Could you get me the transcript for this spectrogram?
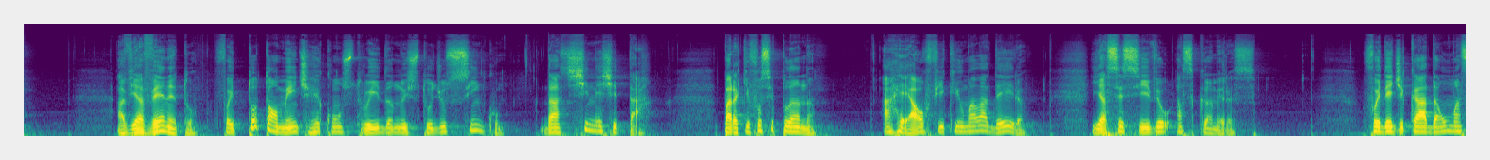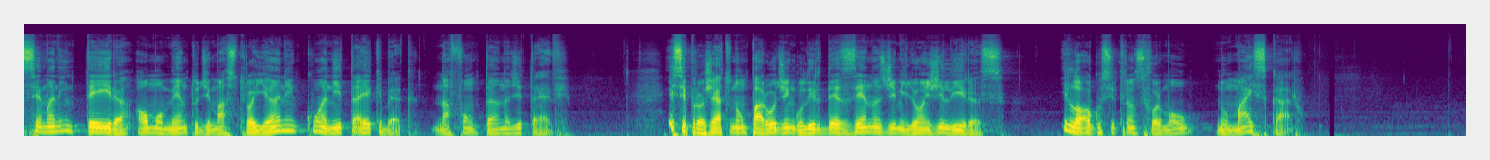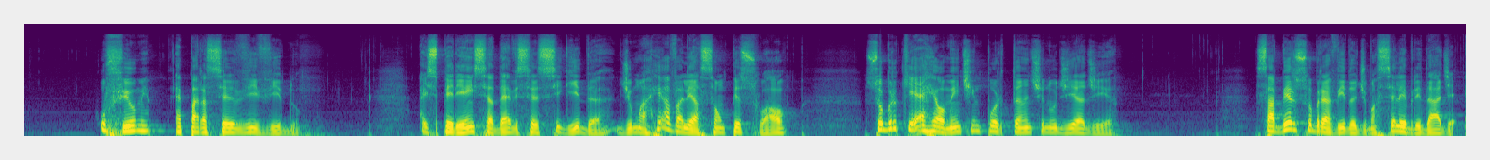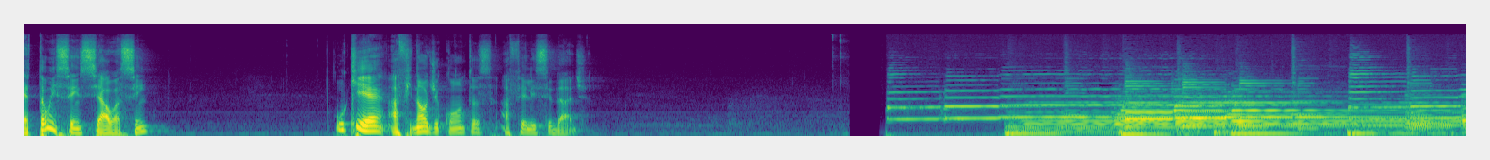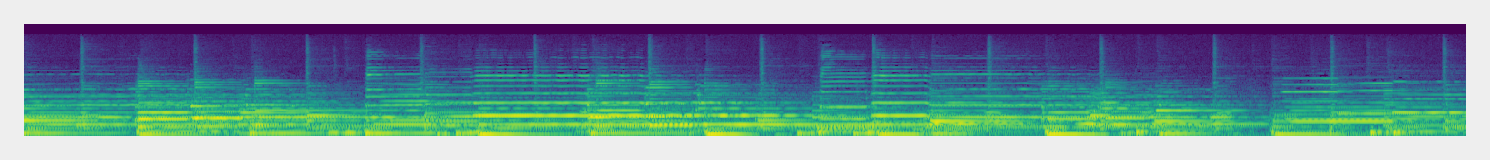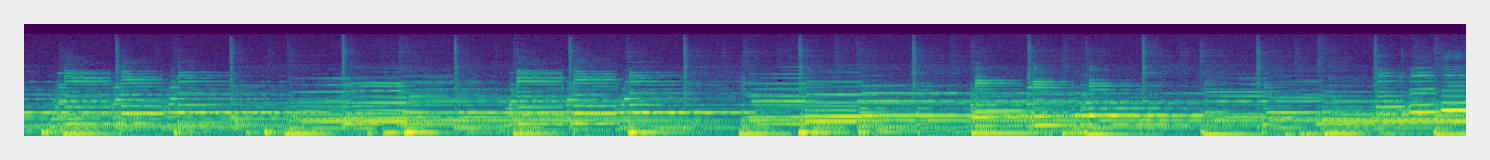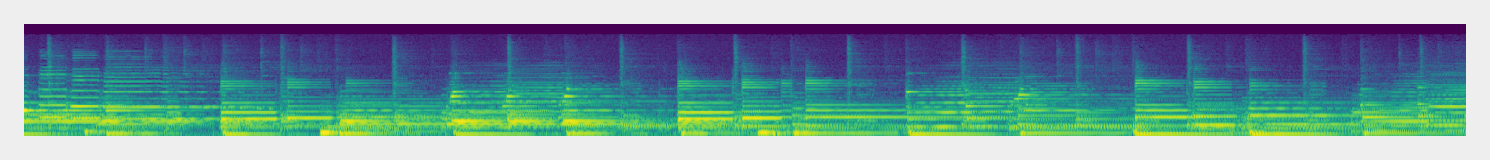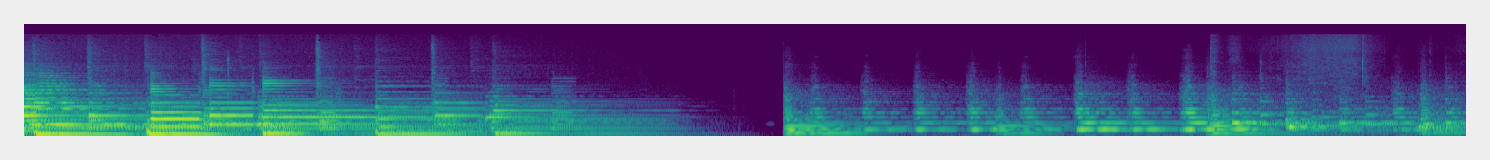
A Via Veneto foi totalmente reconstruída no estúdio 5 da Cinecittà, para que fosse plana a real fica em uma ladeira e acessível às câmeras. Foi dedicada uma semana inteira ao momento de Mastroianni com Anita Ekberg, na Fontana de Treve. Esse projeto não parou de engolir dezenas de milhões de liras e logo se transformou no mais caro. O filme é para ser vivido. A experiência deve ser seguida de uma reavaliação pessoal sobre o que é realmente importante no dia a dia. Saber sobre a vida de uma celebridade é tão essencial assim? O que é, afinal de contas, a felicidade?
